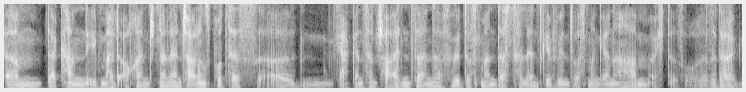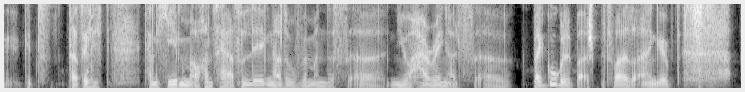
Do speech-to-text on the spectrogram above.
ähm, da kann eben halt auch ein schneller Entscheidungsprozess äh, ja ganz entscheidend sein dafür, dass man das Talent gewinnt, was man gerne haben möchte. So, also da gibt's tatsächlich, kann ich jedem auch ans Herzen legen. Also wenn man das äh, New Hiring als äh, bei Google beispielsweise eingibt.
